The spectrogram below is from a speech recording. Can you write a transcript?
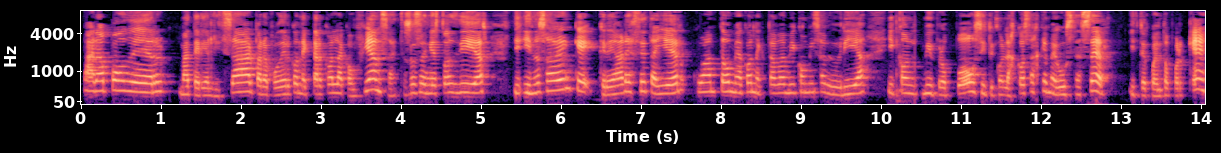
para poder materializar, para poder conectar con la confianza. Entonces, en estos días, y, y, no saben que crear este taller, cuánto me ha conectado a mí con mi sabiduría y con mi propósito y con las cosas que me gusta hacer. Y te cuento por qué.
